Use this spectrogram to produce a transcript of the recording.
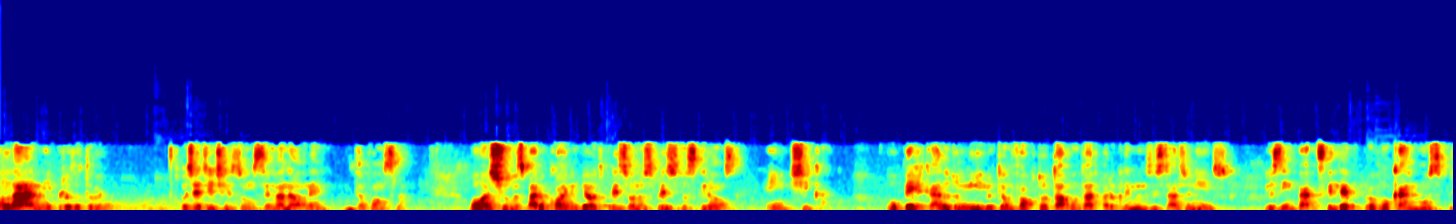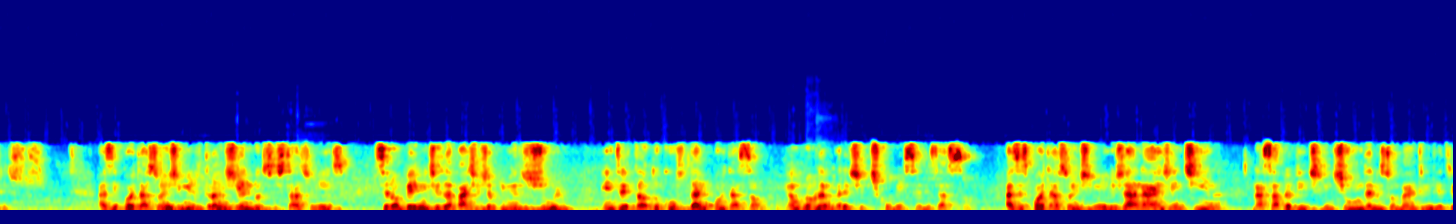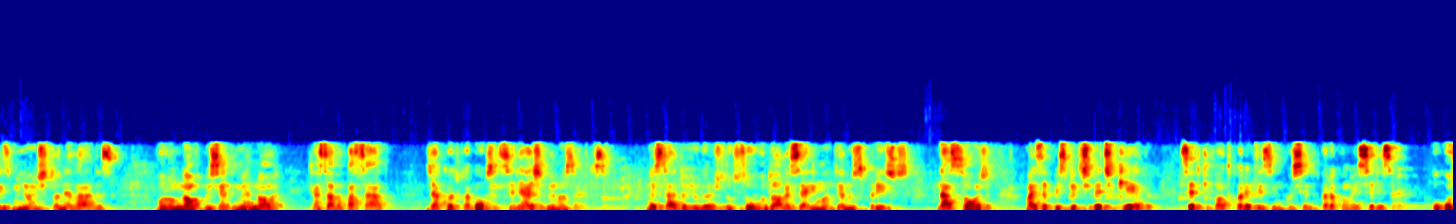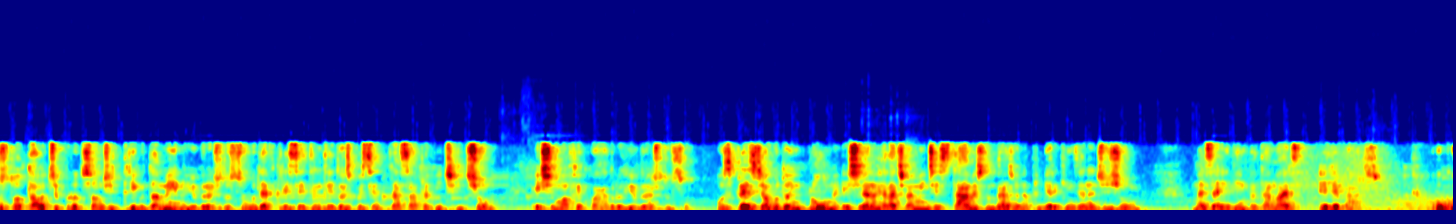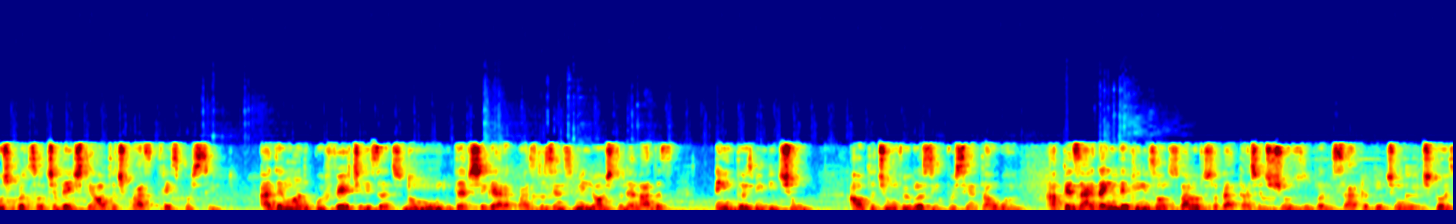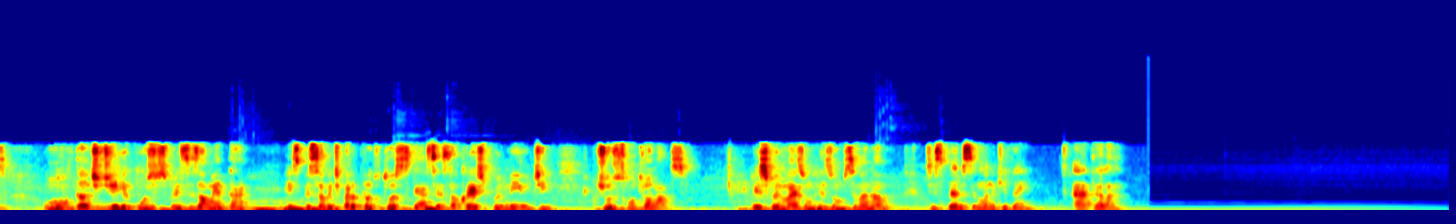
Olá, Mi produtor. Hoje é dia de resumo semanal, né? Então vamos lá. Boas chuvas para o corn belt pressionam os preços dos grãos em Chicago. O mercado do milho tem um foco total voltado para o clima nos Estados Unidos e os impactos que ele deve provocar nos preços. As importações de milho transgênico dos Estados Unidos serão permitidas a partir dia 1 de julho. Entretanto, o custo da importação é um problema para esse tipo de comercialização. As exportações de milho já na Argentina, na safra 2021, devem somar 33 milhões de toneladas, volume 9% menor que a safra passada, de acordo com a Bolsa de Cereais de Buenos Aires. No estado do Rio Grande do Sul, o dólar segue mantendo os preços da soja, mas a perspectiva é de queda, sendo que falta 45% para comercializar. O custo total de produção de trigo também no Rio Grande do Sul deve crescer 32% da safra 2021 estimou a FECOAGRO Rio Grande do Sul. Os preços de algodão em pluma estiveram relativamente estáveis no Brasil na primeira quinzena de junho, mas ainda em patamares elevados. O custo de produção de leite tem alta de quase 3%. A demanda por fertilizantes no mundo deve chegar a quase 200 milhões de toneladas em 2021, alta de 1,5% ao ano. Apesar da indefinição dos valores sobre a taxa de juros do Plano Safra 21 e 22, o montante de recursos precisa aumentar, especialmente para produtores que têm acesso ao crédito por meio de juros controlados. Este foi mais um resumo semanal. Te espero semana que vem. Até lá!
